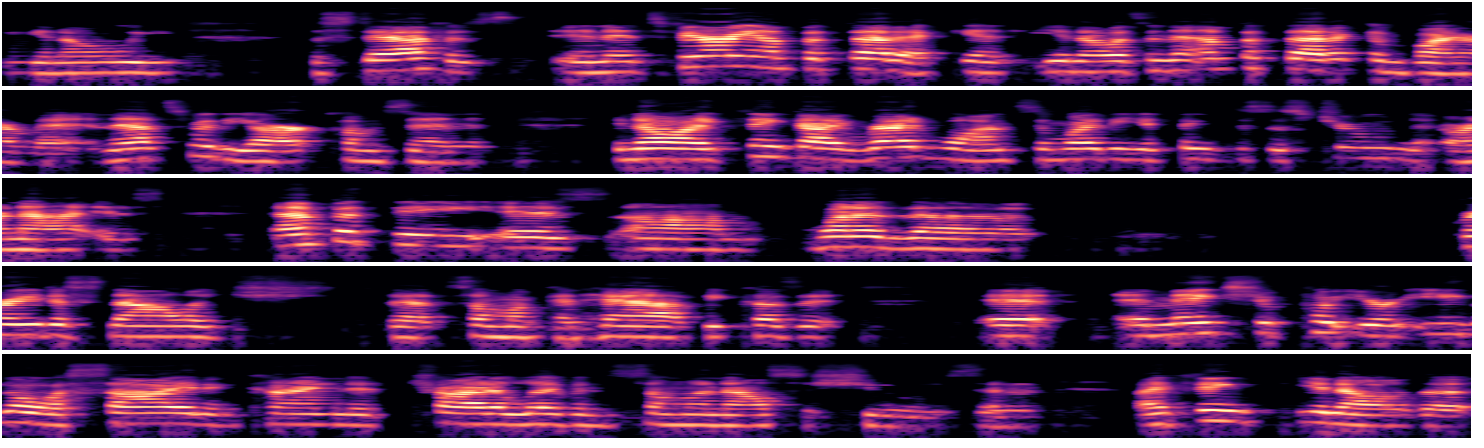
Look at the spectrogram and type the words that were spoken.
You know we the staff is and it's very empathetic and you know it's an empathetic environment and that's where the art comes in. You know i think i read once and whether you think this is true or not is empathy is um, one of the greatest knowledge that someone can have because it it it makes you put your ego aside and kind of try to live in someone else's shoes. And i think you know the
